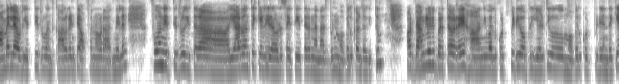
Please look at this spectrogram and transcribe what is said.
ಆಮೇಲೆ ಅವ್ರು ಎತ್ತಿದ್ರು ಒಂದು ಕಾಲು ಗಂಟೆ ಹಾಫ್ ಆನ್ ಅವರ್ ಆದಮೇಲೆ. ಫೋನ್ ಎತ್ತಿದ್ರು ಈ ಥರ, ಯಾರು ಅಂತ ಕೇಳಿದ್ರು ಅವರು ಸಹಿತ ಈ ಥರ ನನ್ನ ಹಸ್ಬೆಂಡ್ ಮೊಬೈಲ್ ಕಳೆದೋಗಿತ್ತು. ಅವ್ರು ಬ್ಯಾಂಗ್ಳೂರಿಗೆ ಬರ್ತಾವ್ರೆ, ಹಾಂ, ನೀವು ಅಲ್ಲಿ ಕೊಟ್ಬಿಡಿ, ಒಬ್ರಿಗೆ ಹೇಳ್ತೀವಿ ಮೊಬೈಲ್ ಕೊಟ್ಬಿಡಿ ಅಂದಕ್ಕೆ,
